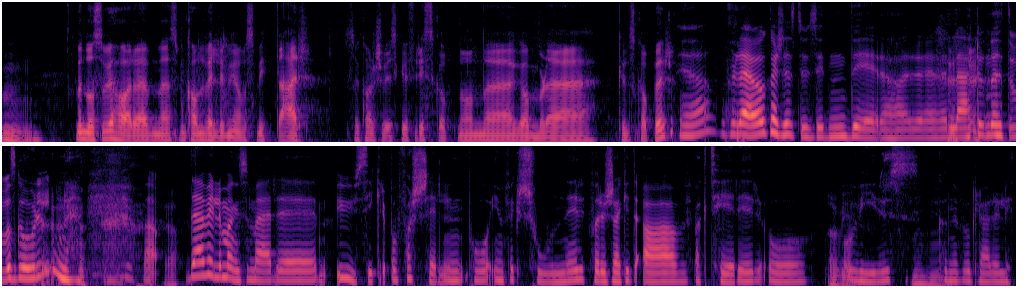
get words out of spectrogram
Mm. Men nå som vi har en som kan veldig mye om smitte her, så kanskje vi skulle friske opp noen uh, gamle kunnskaper? Ja, for det er jo kanskje en stund siden dere har uh, lært om dette på skolen. Ja. Ja. Det er veldig mange som er uh, usikre på forskjellen på infeksjoner forårsaket av bakterier og, Og og virus. Mm. Kan du forklare litt?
